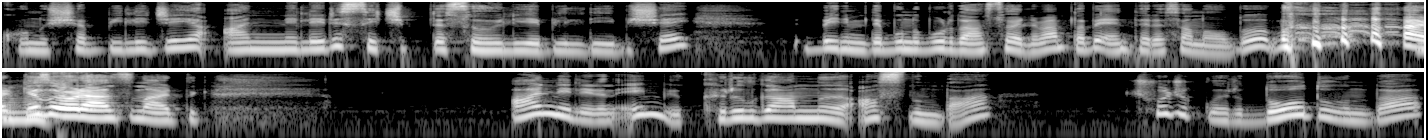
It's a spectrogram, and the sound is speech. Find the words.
konuşabileceği anneleri seçip de söyleyebildiği bir şey. Benim de bunu buradan söylemem tabii enteresan oldu. Herkes öğrensin artık. Annelerin en büyük kırılganlığı aslında çocukları doğduğunda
